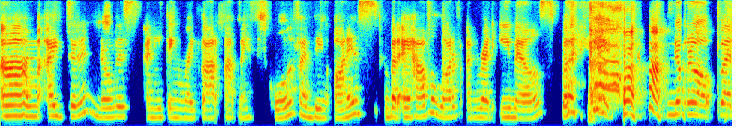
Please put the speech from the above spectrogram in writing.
Um, I didn't notice anything like that at my school, if I'm being honest. But I have a lot of unread emails. But no, no. But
